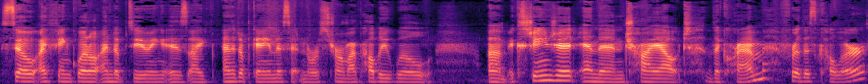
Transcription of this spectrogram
So I think what I'll end up doing is I ended up getting this at Nordstrom. I probably will um, exchange it and then try out the creme for this color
